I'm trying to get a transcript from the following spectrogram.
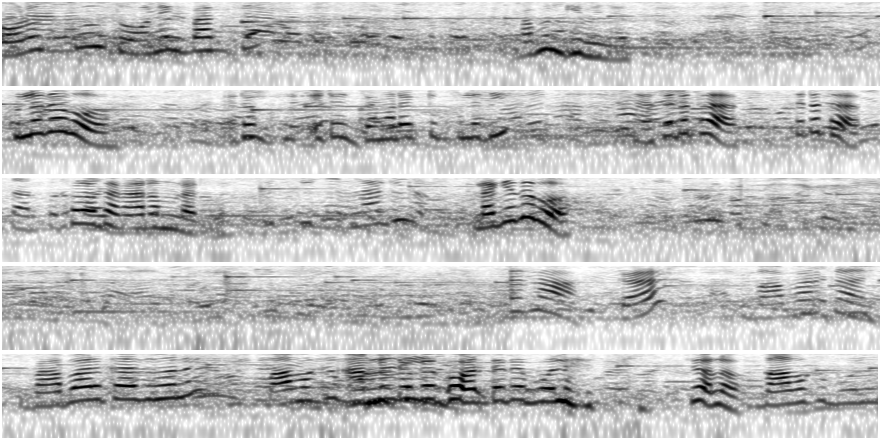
বড় স্কুল তো অনেক বাচ্চা। বাবুন ঘেমে যাচ্ছে। খুলে দেবো? এটা এটা জামাটা একটু খুলে দিই। হ্যাঁ সেটা থাক সেটা থাক। খোলা থাক আরাম লাগবে। লাগিয়ে দেবো? বাবার কাজ। বাবার কাজ মানে? আমি তোকে ঘর থেকে বলে এসেছি চলো। বাবাকে বলে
